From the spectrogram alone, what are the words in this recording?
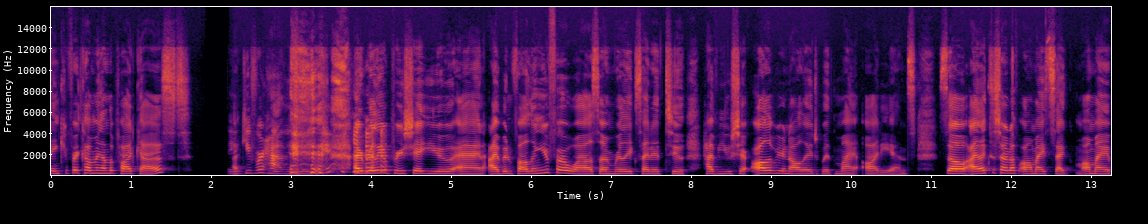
Thank you for coming on the podcast. Thank you for having me. I really appreciate you. And I've been following you for a while. So I'm really excited to have you share all of your knowledge with my audience. So I like to start off all my seg- all my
